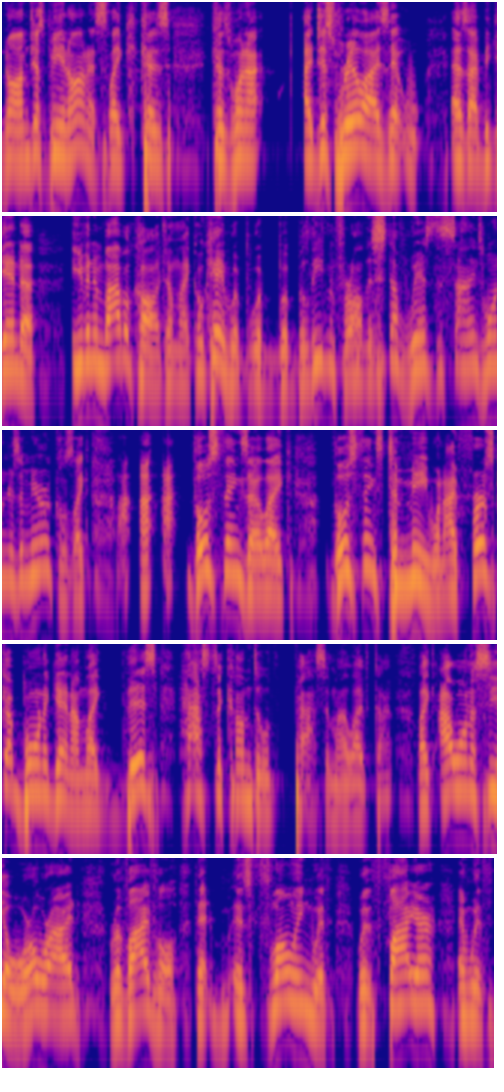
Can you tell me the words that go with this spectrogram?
No, I'm just being honest. Like, because because when I I just realized that as I began to even in Bible college, I'm like, okay, we're, we're, we're believing for all this stuff. Where's the signs, wonders, and miracles? Like, I, I, I, those things are like, those things to me, when I first got born again, I'm like, this has to come to pass in my lifetime. Like, I want to see a worldwide revival that is flowing with, with fire and with,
